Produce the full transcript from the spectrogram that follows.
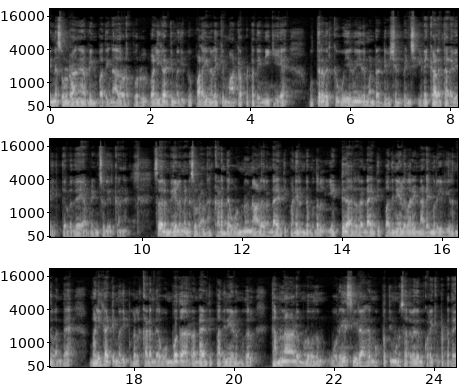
என்ன சொல்கிறாங்க அப்படின்னு பார்த்தீங்கன்னா அதோட பொருள் வழிகாட்டி மதிப்பு பழைய நிலைக்கு மாற்றப்பட்டதை நீக்கிய உத்தரவிற்கு உயர்நீதிமன்ற டிவிஷன் பெஞ்ச் இடைக்கால தடை விதித்துள்ளது அப்படின்னு சொல்லியிருக்காங்க. ஸோ அதில் மேலும் என்ன சொல்கிறாங்கன்னா கடந்த ஒன்று நாலு ரெண்டாயிரத்தி பன்னிரெண்டு முதல் எட்டு ஆறு ரெண்டாயிரத்தி பதினேழு வரை நடைமுறையில் இருந்து வந்த வழிகாட்டி மதிப்புகள் கடந்த ஒம்பது ஆறு ரெண்டாயிரத்தி பதினேழு முதல் தமிழ்நாடு முழுவதும் ஒரே சீராக முப்பத்தி மூணு சதவீதம் குறைக்கப்பட்டது.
